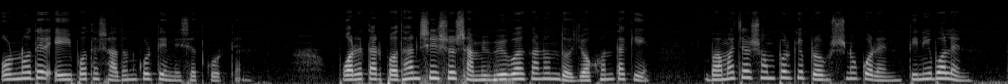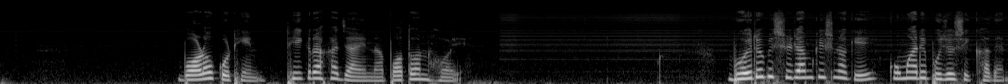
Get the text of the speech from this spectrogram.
অন্যদের এই পথে সাধন করতে নিষেধ করতেন। পরে তার প্রধান শিষ্য স্বামী বিবেকানন্দ যখন তাকে বামাচার সম্পর্কে প্রশ্ন করেন, তিনি বলেন, বড় কঠিন, ঠিক রাখা যায় না, পতন হয়। ভৈরবী শ্রীরামকৃষ্ণকে কুমারী পুজো শিক্ষা দেন।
